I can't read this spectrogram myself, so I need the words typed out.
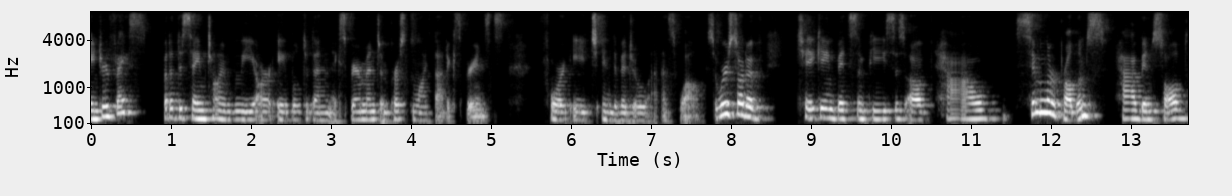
interface but at the same time, we are able to then experiment and personalize that experience for each individual as well. So we're sort of taking bits and pieces of how similar problems have been solved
